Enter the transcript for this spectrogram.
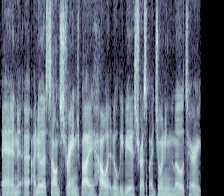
And uh, I know that sounds strange by how it alleviated stress by joining the military,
